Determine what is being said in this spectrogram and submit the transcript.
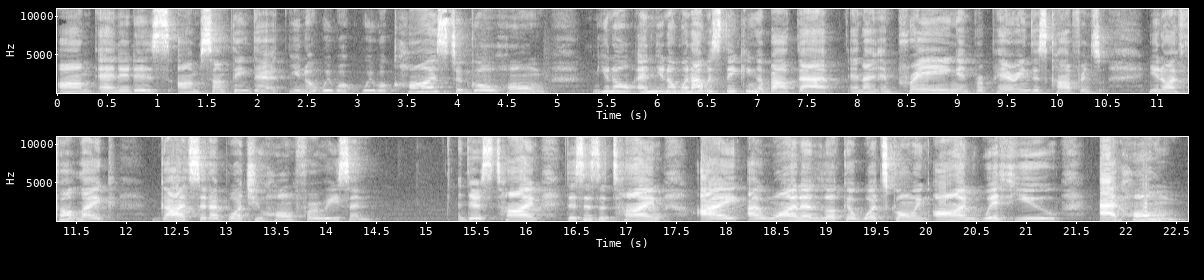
Um, and it is um, something that, you know, we were, we were caused to go home you know and you know when i was thinking about that and i am praying and preparing this conference you know i felt like god said i brought you home for a reason and there's time this is a time i i want to look at what's going on with you at home.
